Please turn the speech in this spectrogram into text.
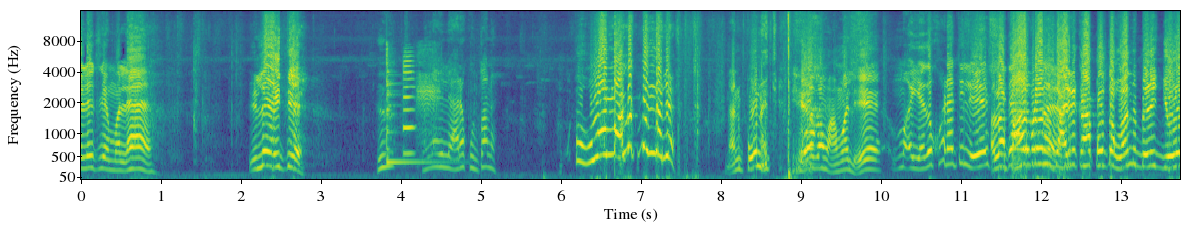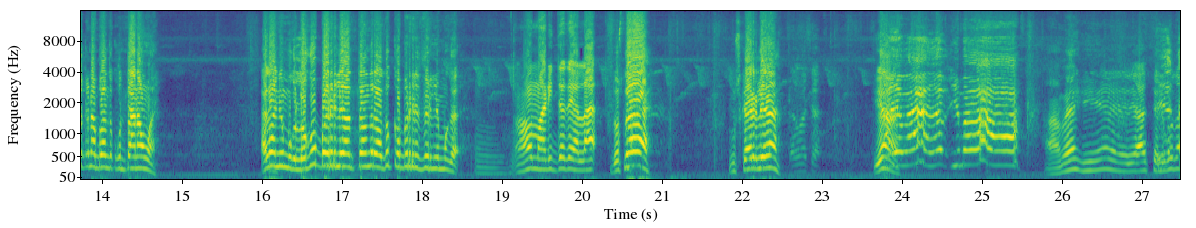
ಎಲ್ಲೈತ್ಲಿ ಮಲ್ಯ ಇಲ್ಲೇ ಐತಿ ಇಲ್ಲ ಇಲ್ಲಿ ಯಾರ ಕುಂತಾನೆ ಓ ಮಾಲಕ್ ಬಂದಲೆ ನನ್ ಫೋನ್ ಹಚ್ಚಿ ಹೇಳ ಮಾಮಲಿ ಎದಕ್ ಹೊಡ್ಯಾತಿಲ್ಲಿ ಅಲ್ಲ ಹೋಗ್ಬಿಡ. ದಾರಿ ಕಾಕೊಂತ ಒಂದ್ ಬೆಳಿಗ್ಗೆ ಏಳಕ್ಕನ ಬಂದು ಕುಂತಾನವ ಅಲ್ಲ ನಿಮ್ಗೆ ಲಘು ಬರ್ಲಿ ಅಂತಂದ್ರೆ ಅದು ಕಬ್ರಿ ಇದ್ರಿ ನಿಮ್ಗ ಹ್ಮ್. ಅವ ಮಾಡಿದ್ದದೆ ಅಲ್ಲ ದೋಸ್ತ ನಮಸ್ಕಾರ ರೀ ಯಾ ಆಮೇಲೆ ಯಾ ತೆಲುಗುದ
